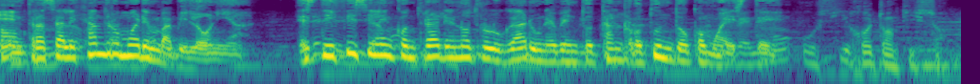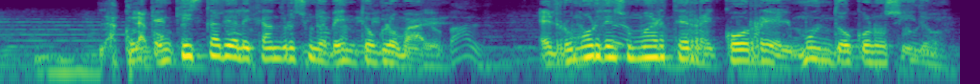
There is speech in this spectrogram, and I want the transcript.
Mientras Alejandro muere en Babilonia, es difícil encontrar en otro lugar un evento tan rotundo como este. La conquista de Alejandro es un evento global. El rumor de su muerte recorre el mundo conocido.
